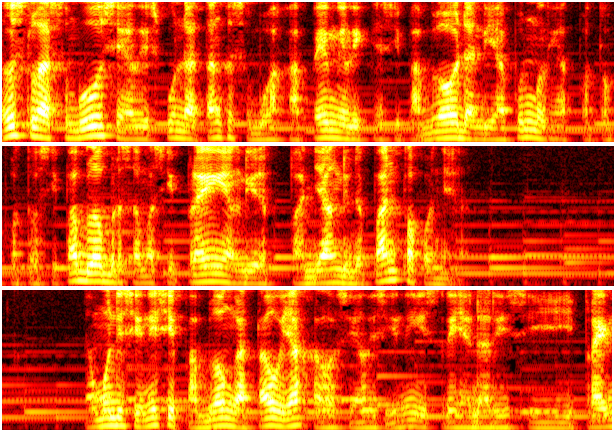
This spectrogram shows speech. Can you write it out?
Lalu setelah sembuh, si Alice pun datang ke sebuah kafe miliknya si Pablo dan dia pun melihat foto-foto si Pablo bersama si Frank yang dipajang di depan tokonya. Namun di sini si Pablo nggak tahu ya kalau si Alice ini istrinya dari si Frank.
